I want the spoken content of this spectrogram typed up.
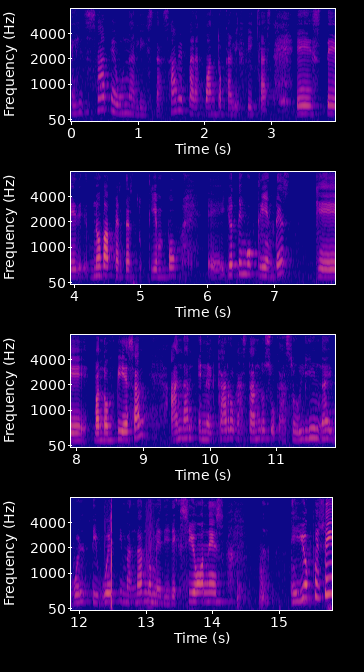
él sabe una lista, sabe para cuánto calificas, este, no va a perder tu tiempo. Eh, yo tengo clientes que cuando empiezan andan en el carro gastando su gasolina y vuelta y vuelta y mandándome direcciones. Y yo, pues sí,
